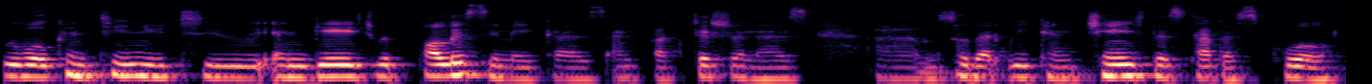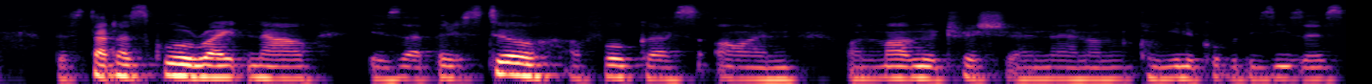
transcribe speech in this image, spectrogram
we will continue to engage with policymakers and practitioners um, so that we can change the status quo. The status quo right now is that there's still a focus on, on malnutrition and on communicable diseases,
